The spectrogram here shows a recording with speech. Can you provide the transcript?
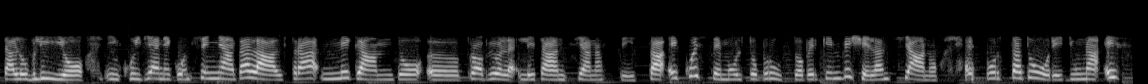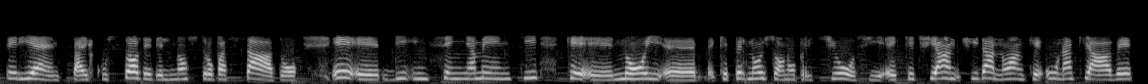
dall'oblio in cui viene consegnata l'altra negando eh, proprio l'età anziana stessa e questo è molto brutto perché invece l'anziano è portatore di una esperienza, il custode del nostro passato e eh, di insegnamenti che, eh, noi, eh, che per noi sono preziosi e che ci, han, ci danno anche una chiave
